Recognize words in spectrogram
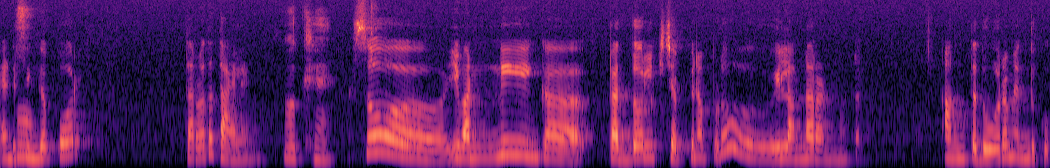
అండ్ సింగపూర్ తర్వాత థాయిలాండ్. ఓకే. సో ఇవన్నీ ఇంకా పెద్దోళ్ళకి చెప్పినప్పుడు వీళ్ళు అన్నారనమాట అంత దూరం ఎందుకు?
